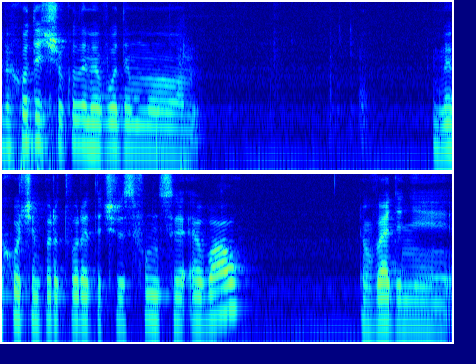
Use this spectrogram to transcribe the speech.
виходить, що коли ми вводимо. Ми хочемо перетворити через функцію eval введені,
